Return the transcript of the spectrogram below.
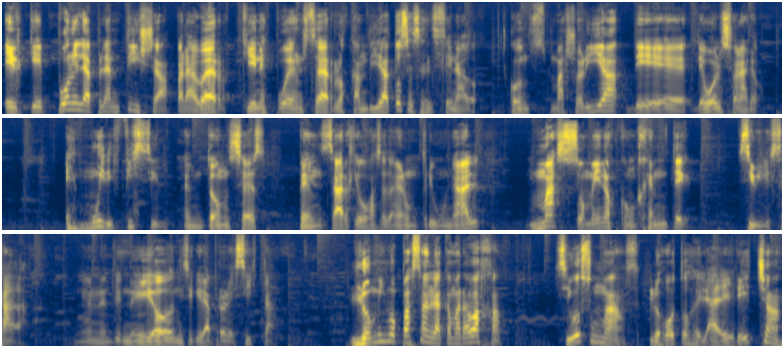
El que pone la plantilla para ver quiénes pueden ser los candidatos es el Senado, con mayoría de, de Bolsonaro. Es muy difícil, entonces, pensar que vos vas a tener un tribunal más o menos con gente civilizada. No, no- no digo ni siquiera progresista. Lo mismo pasa en la Cámara Baja. Si vos sumás los votos de la derecha,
